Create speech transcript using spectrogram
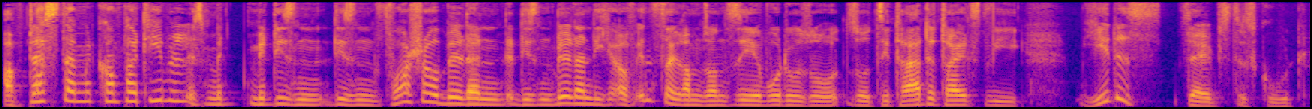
ob das damit kompatibel ist mit, mit diesen, diesen Vorschaubildern, diesen Bildern, die ich auf Instagram sonst sehe, wo du so, so Zitate teilst wie jedes Selbst ist gut.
